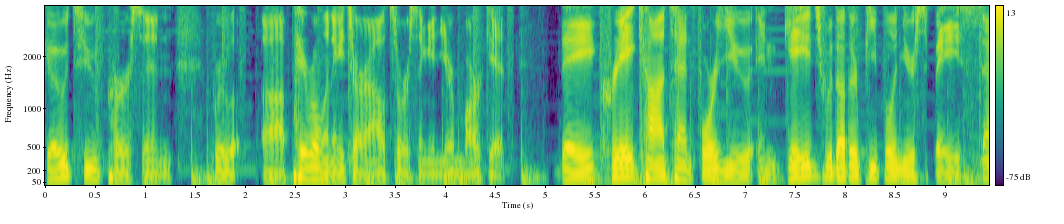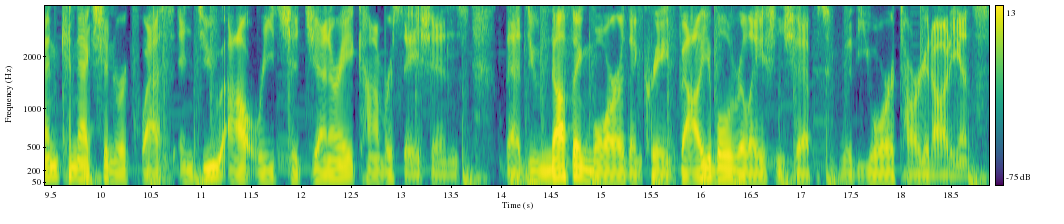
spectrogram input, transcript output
go-to person for uh, payroll and HR outsourcing in your market. They create content for you, engage with other people in your space, send connection requests, and do outreach to generate conversations that do nothing more than create valuable relationships with your target audience.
